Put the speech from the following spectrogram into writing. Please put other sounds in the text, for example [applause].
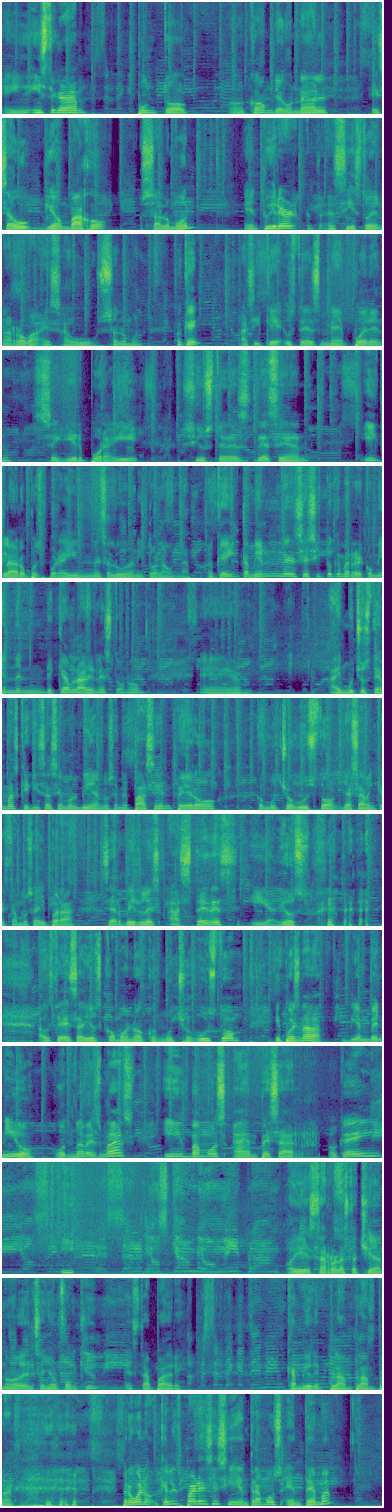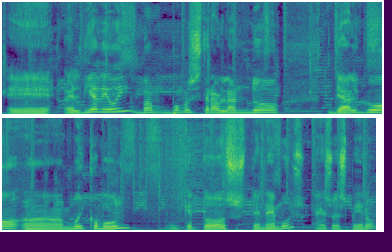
En Instagram.com, diagonal Esaú-Salomón. En Twitter, sí estoy en arroba Esaú Salomón. ¿Ok? Así que ustedes me pueden seguir por ahí si ustedes desean. Y claro, pues por ahí me saludan y toda la onda. ¿Ok? También necesito que me recomienden de qué hablar en esto, ¿no? Eh, hay muchos temas que quizás se me olvidan o se me pasen, pero con mucho gusto. Ya saben que estamos ahí para servirles a ustedes y a Dios. [laughs] a ustedes, a Dios, como no, con mucho gusto. Y pues nada, bienvenido una vez más y vamos a empezar, ¿ok? Y... Oye, esta rola está chida, ¿no? Del señor Funky. Está padre. Cambio de plan, plan, plan. [laughs] Pero bueno, ¿qué les parece si entramos en tema? Eh, el día de hoy vamos a estar hablando de algo ah, muy común que todos tenemos, eso espero.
